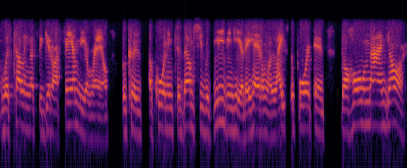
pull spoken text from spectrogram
was telling us to get our family around because according to them she was leaving here. They had her on life support and the whole nine yards.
